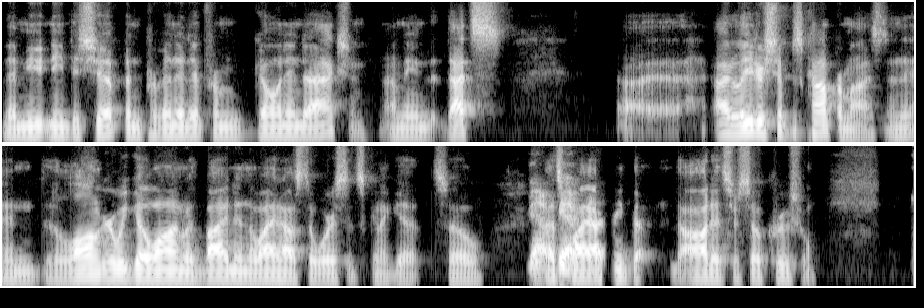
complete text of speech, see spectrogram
they mutinied the ship and prevented it from going into action. I mean, that's uh, our leadership is compromised, and, and the longer we go on with Biden in the White House, the worse it's going to get. So Yeah, that's yeah. why I think that the audits are so crucial.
